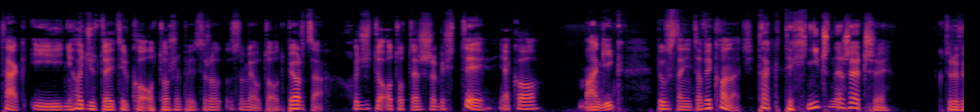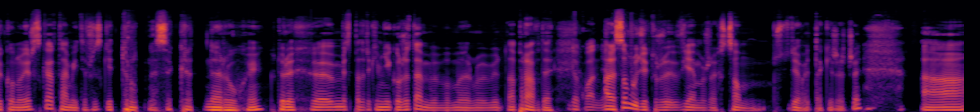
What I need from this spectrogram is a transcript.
Tak, i nie chodzi tutaj tylko o to, żeby zrozumiał to odbiorca. Chodzi to o to też, żebyś ty, jako magik, był w stanie to wykonać. Tak, techniczne rzeczy, które wykonujesz z kartami, te wszystkie trudne, sekretne ruchy, których e, my z Patrykiem nie korzystamy, bo my, naprawdę. Dokładnie. Ale są ludzie, którzy wiem, że chcą studiować takie rzeczy, a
